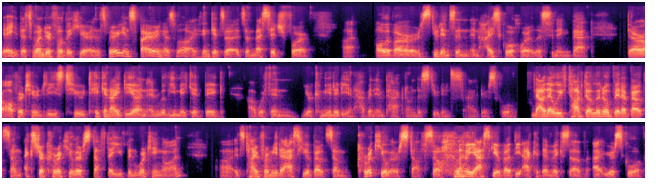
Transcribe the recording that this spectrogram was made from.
Yay, that's wonderful to hear. That's very inspiring as well. I think it's a it's a message for uh, all of our students in, in high school who are listening that there are opportunities to take an idea and, and really make it big uh, within your community and have an impact on the students at your school. Now that we've talked a little bit about some extracurricular stuff that you've been working on, uh, it's time for me to ask you about some curricular stuff. So let me ask you about the academics of at your school.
